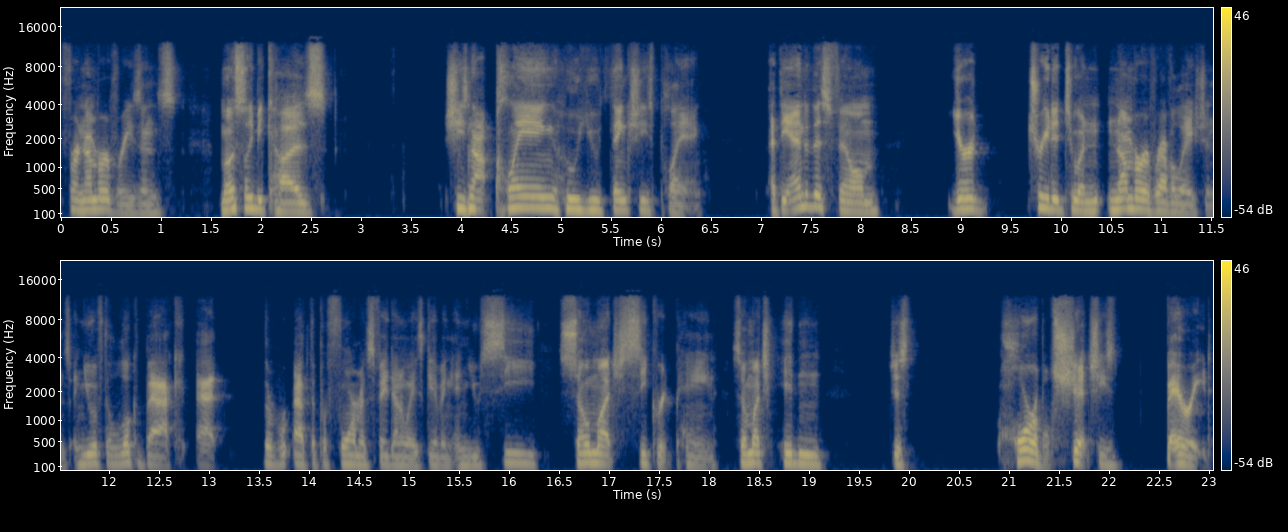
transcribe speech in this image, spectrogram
for a number of reasons. Mostly because she's not playing who you think she's playing. At the end of this film, you're treated to a n- number of revelations, and you have to look back at the at the performance Faye Dunaway is giving, and you see so much secret pain, so much hidden, just horrible shit she's buried,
